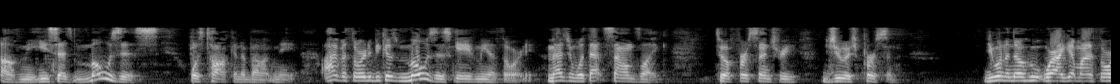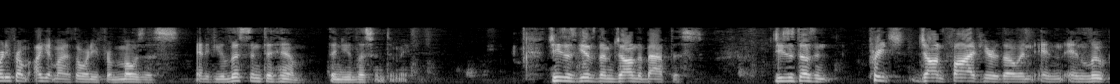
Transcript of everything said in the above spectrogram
of me. He says Moses was talking about me. I have authority because Moses gave me authority. Imagine what that sounds like to a first century Jewish person. You want to know who, where I get my authority from? I get my authority from Moses. And if you listen to him, then you listen to me. Jesus gives them John the Baptist. Jesus doesn't preach John 5 here, though, in, in, in Luke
